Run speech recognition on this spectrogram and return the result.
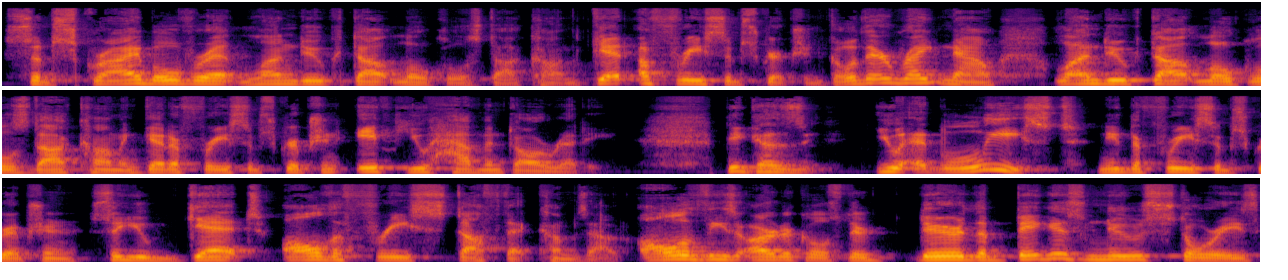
subscribe over at lunduke.locals.com. Get a free subscription. Go there right now, lunduke.locals.com, and get a free subscription if you haven't already. Because you at least need the free subscription so you get all the free stuff that comes out. All of these articles, they're they're the biggest news stories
